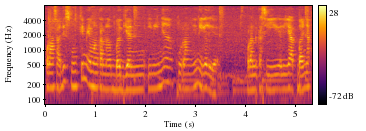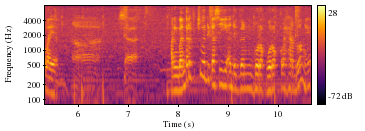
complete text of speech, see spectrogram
kurang sadis mungkin emang karena bagian ininya kurang ini kali ya. Kurang dikasih lihat banyak lah ya. Nah, bisa. Paling banter cuma dikasih adegan gorok-gorok leher doang ya.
